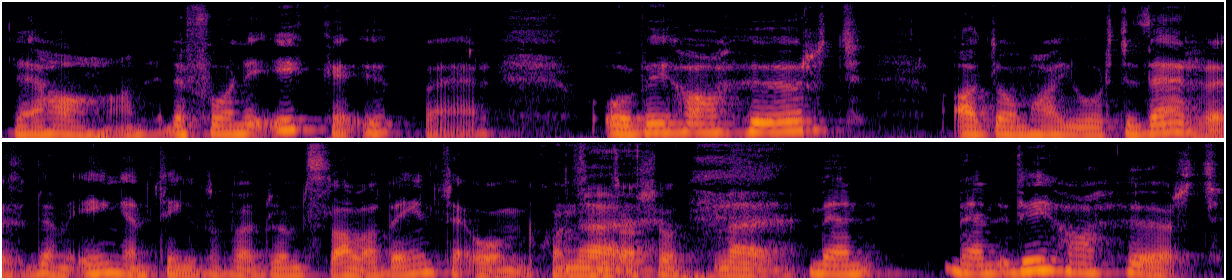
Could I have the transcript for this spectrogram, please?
Det har han. Det får ni icke yppa er. Och vi har hört att de har gjort värre. De, ingenting, de, de talade inte om koncentration. Nej. Nej. Men, men vi har hört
